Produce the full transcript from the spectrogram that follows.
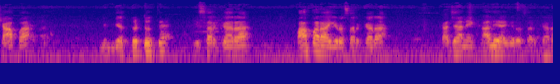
ಶಾಪ ನಿಮಗೆ ತಟ್ಟುತ್ತೆ. ಈ ಸರ್ಕಾರ ಪಾಪರಾಗಿರೋ ಸರ್ಕಾರ, ಖಜಾನೆ ಖಾಲಿ ಆಗಿರೋ ಸರ್ಕಾರ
